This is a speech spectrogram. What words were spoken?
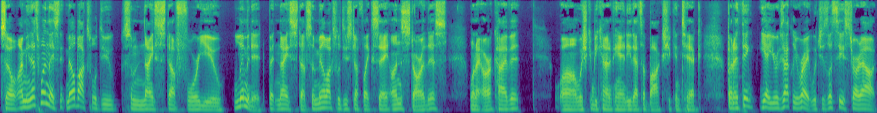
So, I mean, that's one nice Mailbox will do some nice stuff for you, limited, but nice stuff. So, Mailbox will do stuff like say, unstar this when I archive it. Uh, which can be kind of handy. That's a box you can tick. But I think, yeah, you're exactly right. Which is, let's say you start out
